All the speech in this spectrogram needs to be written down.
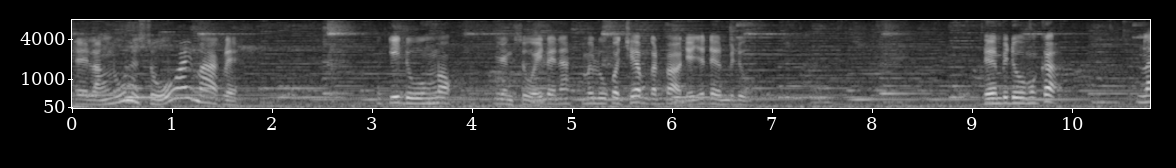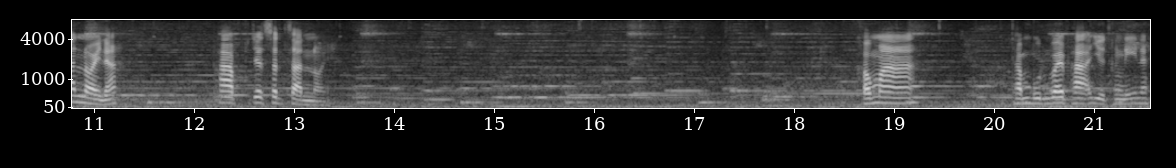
แต่หลังนู้นน่ะสวยมากเลย เมื่อกี้ดูข้างนอกยังสวยเลยนะ ไม่รู้ก็เชื่อมกันเปล่า เดี๋ยวจะเดินไปดู เดินไปดูมันก็นั่นหน่อยนะ ภาพจะสั้นๆหน่อยเขามา ทำบุญไหว้พระอยู่ทางนี้นะ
